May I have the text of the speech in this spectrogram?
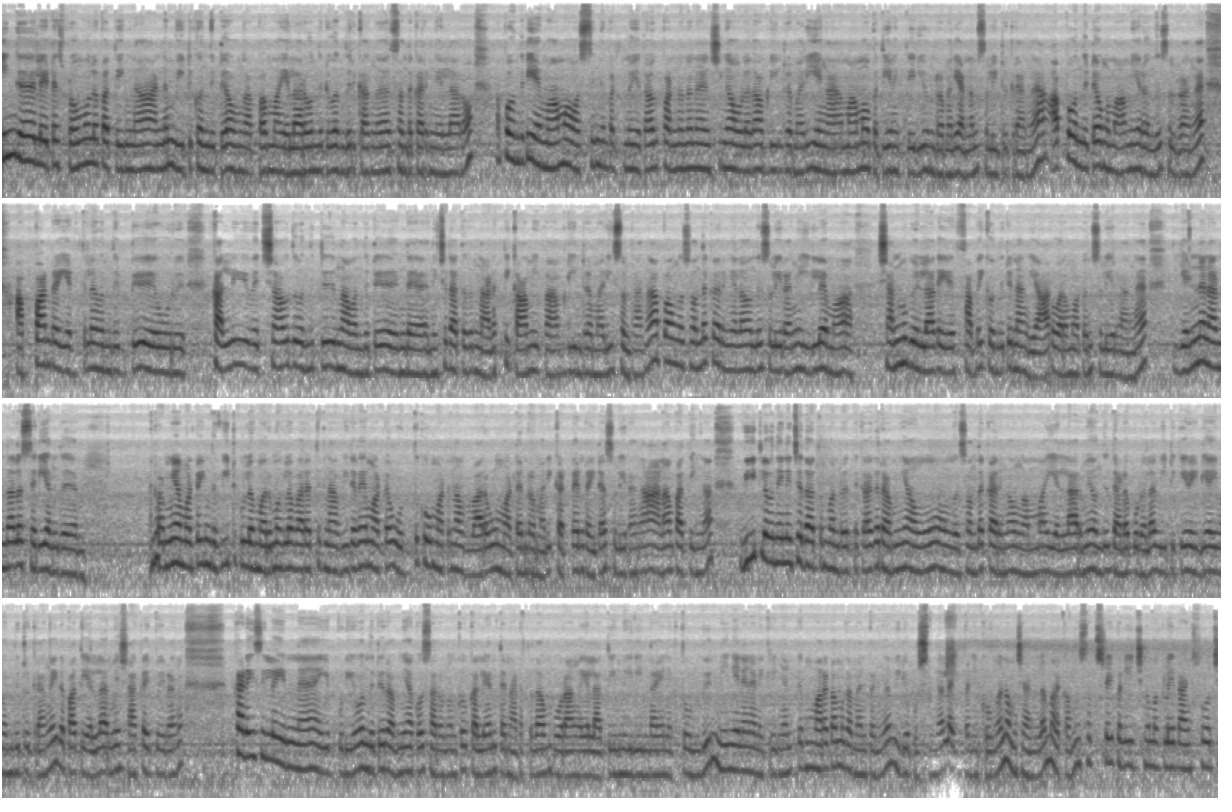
இங்கே லேட்டஸ்ட் ப்ரோமோவில் பார்த்தீங்கன்னா அண்ணன் வீட்டுக்கு வந்துட்டு அவங்க அப்பா அம்மா எல்லோரும் வந்துட்டு வந்திருக்காங்க சொந்தக்காரங்க எல்லாரும். அப்போ வந்துட்டு என் மாமா அசிங்கப்படுத்தணும் ஏதாவது பண்ணணும்னு நினச்சிங்க அவ்வளோதான் அப்படின்ற மாதிரி எங்கள் மாமாவை பற்றி எனக்கு தெரியுன்ற மாதிரி அண்ணன் சொல்லிட்டு இருக்கிறாங்க அப்போ வந்துட்டு அவங்க மாமியார் வந்து சொல்கிறாங்க அப்பான்ற இடத்துல வந்துட்டு ஒரு கல் வச்சாவது வந்துட்டு நான் வந்துட்டு இந்த நிச்சயதார்த்தத்தை நடத்தி காமிப்பேன் அப்படின்ற மாதிரி சொல்கிறாங்க அப்போ அவங்க சொந்தக்காரங்க எல்லாம் வந்து சொல்லிடுறாங்க இல்லைம்மா சண்முகம் இல்லாத சபைக்கு வந்துட்டு நாங்கள் யாரும் வரமாட்டோம்னு சொல்லிடுறாங்க. என்ன நடந்தாலும் சரி அந்த ரம்யா மட்டும் இந்த வீட்டுக்குள்ளே மருமகளை வரத்துக்கு நான் விடவே மாட்டேன் ஒத்துக்கவும் மாட்டேன் நான் வரவும் மாட்டேன்ற மாதிரி கட் அண்ட் ரைட்டாக சொல்லிடுறாங்க. ஆனால் பார்த்தீங்கன்னா வீட்டில் வந்து நிச்சயதார்த்தம் பண்ணுறதுக்காக ரம்யாவும் அவங்க சொந்தக்காரங்க அவங்க அம்மா எல்லாருமே வந்து தடபுடலாக வீட்டுக்கே ரெடியாகி வந்துட்டுருக்குறாங்க. இதை பார்த்து எல்லாருமே ஷாக் ஆகி போயிடுறாங்க. கடைசியில் என்ன? எப்படியோ வந்துட்டு ரம்யாக்கோ சரவணனுக்கோ கல்யாணத்தை நடத்த தான் போகிறாங்க எல்லாத்தையும் மீறின்னு தான் எனக்கு தோணுது நீங்கள் என்ன நினைக்கிறீங்கன்ட்டு மறக்காமல் கமெண்ட் பண்ணுங்கள் வீடியோ பிடிச்சிருந்தா லைக் பண்ணிக்கோங்க. நம்ம சேனலை மறக்காமல் சப்ஸ்கிரைப் பண்ணி வச்சுங்க மக்களே. தேங்க்ஸ் ஃபார் வாட்சிங்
